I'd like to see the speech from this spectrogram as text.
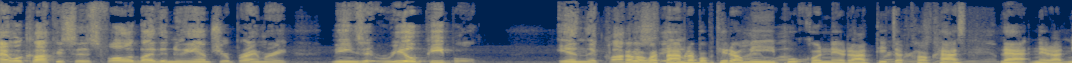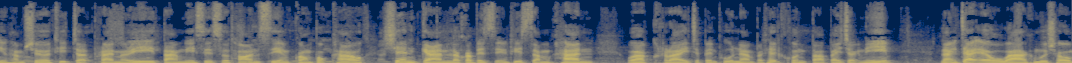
Iowa caucuses followed by the New Hampshire primary, means that real people in the เขา caucus บอกว่า state, ตามระบบที่เรามีผู้คนในรัฐที่จัดคอคัสและในรัฐนิวแฮมป์เชอร์ที่จัด primary ต่างมีสิทธิสะท้อนเสียงของพวกเขา เช่นกันแล้วก็เป็นเสียงที่สำคัญ ว่าใครจะเป็นผู้นำประเทศคนต่อไปจากนี้ หลังจากไอโอวาคุณผู้ชม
